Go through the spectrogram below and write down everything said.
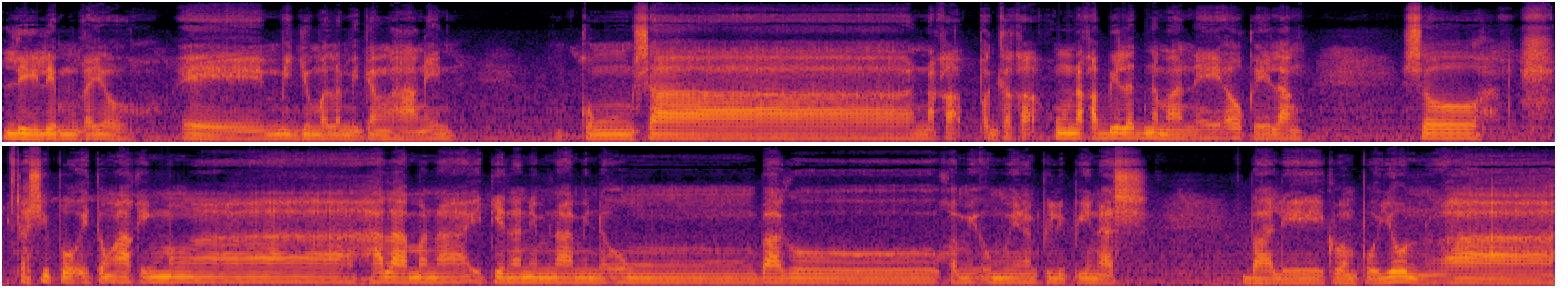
lilim kayo eh medyo malamig ang hangin. Kung sa naka, pagkaka, kung nakabilad naman eh okay lang. So kasi po itong aking mga halaman na itinanim namin noong bago kami umuwi ng Pilipinas bali kuwan po yun ah,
